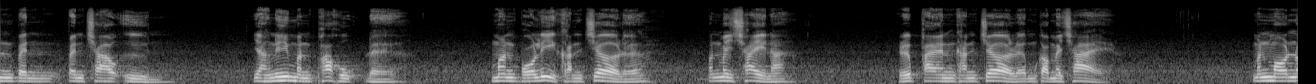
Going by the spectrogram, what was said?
นเป็นเป็นชาวอื่น อย่างนี้มันพหุเด้อ มันโพลีคันเจอร์เหรอมันไม่ใช่นะ หรือแพนคันเจอร์หรือมันก็ไม่ใช่ มันโมโน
